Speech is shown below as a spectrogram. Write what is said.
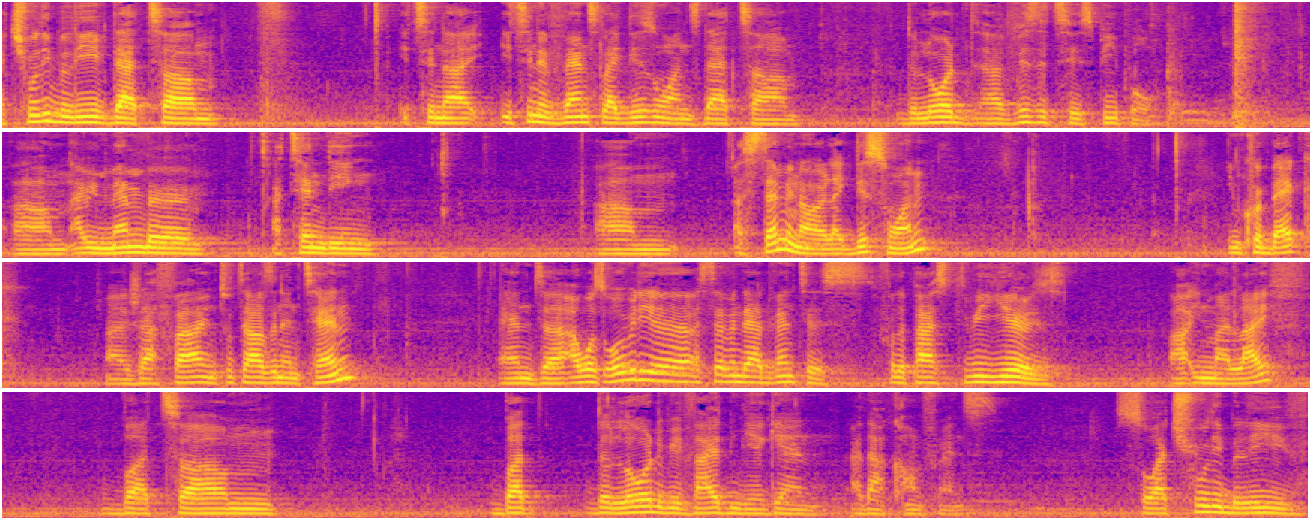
I truly believe that um, it's, in a, it's in events like these ones that um, the Lord uh, visits his people. Um, I remember attending um, a seminar like this one in Quebec, uh, Jaffa, in 2010. And uh, I was already a Seventh day Adventist for the past three years uh, in my life. But, um, but the Lord revived me again at that conference. So I truly believe,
